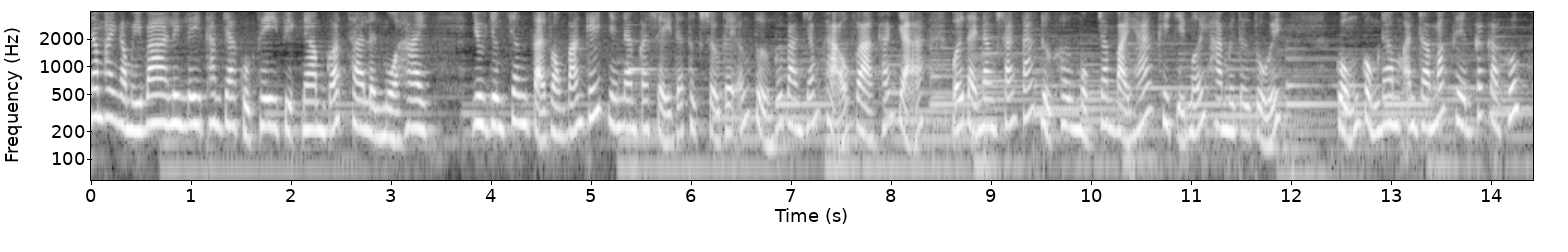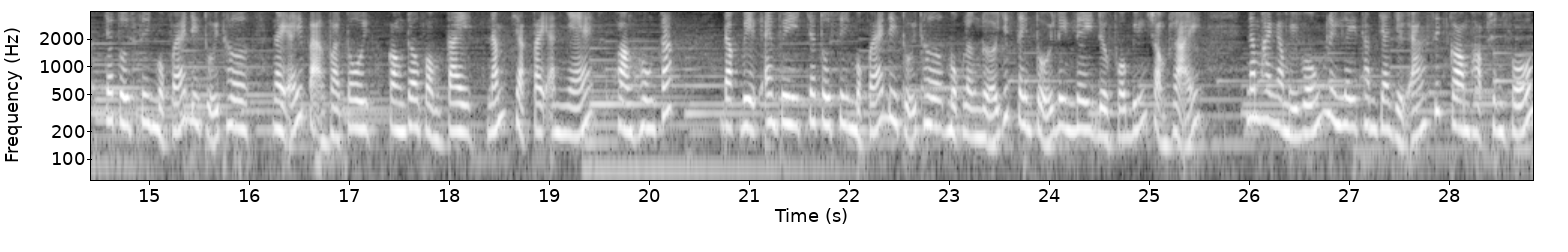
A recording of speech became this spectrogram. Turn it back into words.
Năm 2013, Linh Ly tham gia cuộc thi Việt Nam Got Talent mùa 2. Dù dừng chân tại vòng bán kết nhưng nam ca sĩ đã thực sự gây ấn tượng với ban giám khảo và khán giả bởi tài năng sáng tác được hơn 100 bài hát khi chỉ mới 24 tuổi. Cũng cùng năm, anh ra mắt thêm các ca khúc Cho tôi xin một vé đi tuổi thơ, Ngày ấy bạn và tôi, Còn đâu vòng tay, Nắm chặt tay anh nhé, Hoàng hôn tắt. Đặc biệt MV Cho tôi xin một vé đi tuổi thơ một lần nữa giúp tên tuổi Linh Ly được phổ biến rộng rãi. Năm 2014, Linh Ly tham gia dự án sitcom Học sinh phố.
